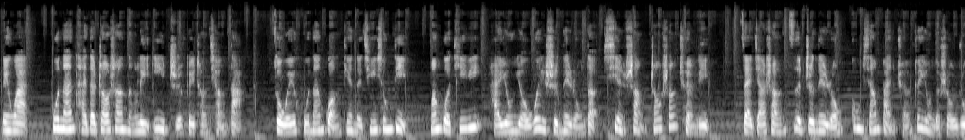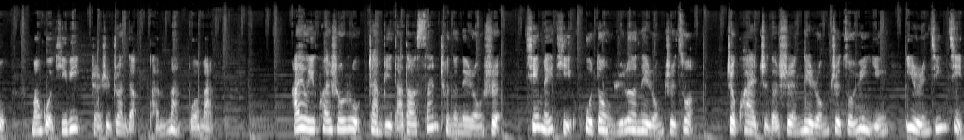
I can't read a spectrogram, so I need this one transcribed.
另外，湖南台的招商能力一直非常强大，作为湖南广电的亲兄弟，芒果 TV 还拥有卫视内容的线上招商权利。再加上自制内容共享版权费用的收入，芒果 TV 真是赚得盆满钵满。还有一块收入占比达到三成的内容是新媒体互动娱乐内容制作，这块指的是内容制作运营、艺人经纪、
